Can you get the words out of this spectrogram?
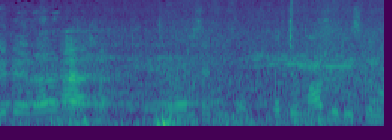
వెళ్ళిపోయారా వన్ సెకండ్ సార్ కొద్దిగా మాస్క్ తీసుకోండి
